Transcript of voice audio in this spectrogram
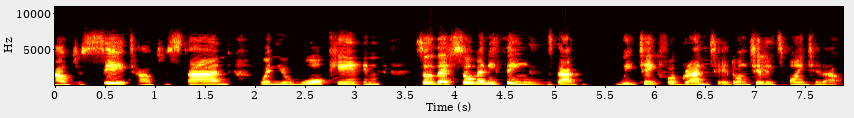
how to sit, how to stand when you're walking. So there's so many things that we take for granted until it's pointed out.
